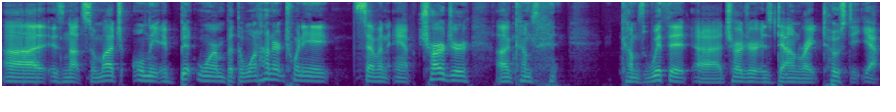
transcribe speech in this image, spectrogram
uh, is not so much, only a bit warm, but the 128 7 amp charger uh, comes comes with it. Uh, charger is downright toasty. Yeah,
